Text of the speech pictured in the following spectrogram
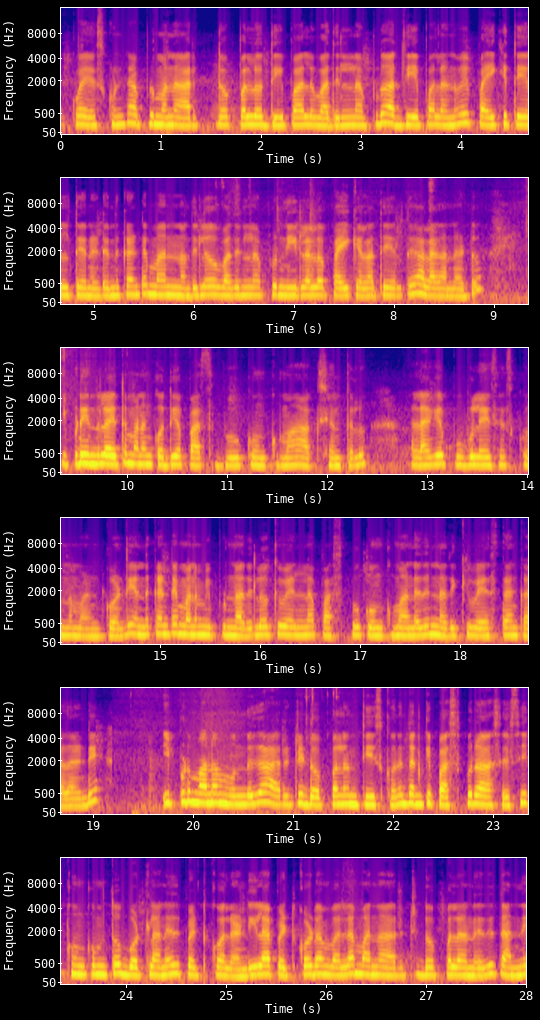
ఎక్కువ వేసుకుంటే అప్పుడు మన అరటిదొప్పల్లో దీపాలు వదిలినప్పుడు ఆ దీపాలు అనేవి పైకి తేలుతాయి అన్నట్టు ఎందుకంటే మన నదిలో వదిలినప్పుడు నీళ్ళలో పైకి ఎలా తేలుతాయో అలాగన్నట్టు. ఇప్పుడు ఇందులో అయితే మనం కొద్దిగా పసుపు కుంకుమ అక్షంతలు అలాగే పువ్వులు వేసేసుకున్నాం అనుకోండి. ఎందుకంటే మనం ఇప్పుడు నదిలోకి వెళ్ళిన పసుపు కుంకుమ అనేది నదికి వేస్తాం కదండి. ఇప్పుడు మనం ముందుగా అరటి డొప్పలను తీసుకొని దానికి పసుపు రాసేసి కుంకుమతో బొట్లు అనేది పెట్టుకోవాలండి. ఇలా పెట్టుకోవడం వల్ల మన అరటి డొప్పలు అనేది దాన్ని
